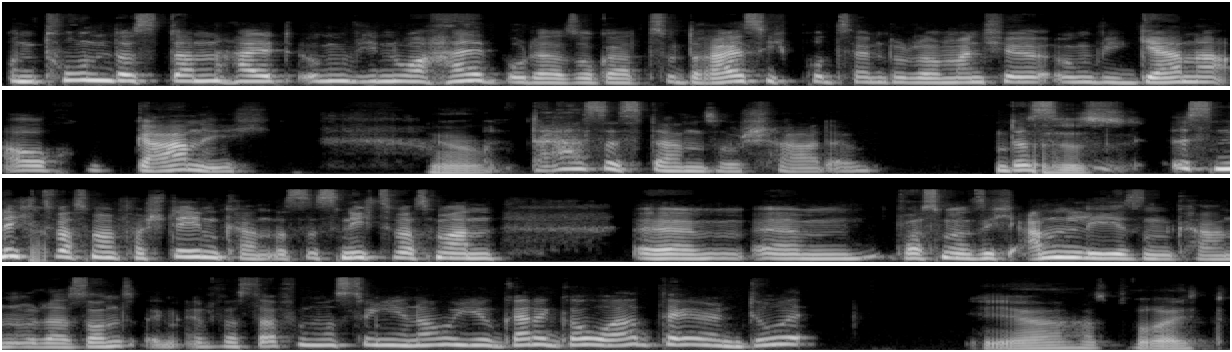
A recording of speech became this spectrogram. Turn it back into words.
und tun das dann halt irgendwie nur halb oder sogar zu 30 Prozent oder manche irgendwie gerne auch gar nicht. Ja. Und das ist dann so schade. Und das, das ist, ist, nichts, ja. was man verstehen kann. Das ist nichts, was man, ähm, ähm, was man sich anlesen kann oder sonst irgendetwas. Dafür musst du, you know, you gotta go out there and do it. Ja, hast du recht.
